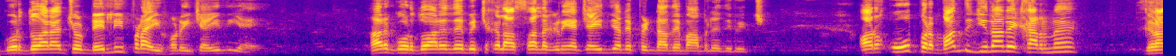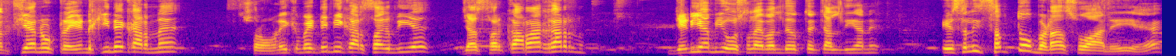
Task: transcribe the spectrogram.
ਗੁਰਦੁਆਰਿਆਂ 'ਚੋਂ ਡੇਲੀ ਪੜ੍ਹਾਈ ਹੋਣੀ ਚਾਹੀਦੀ ਹੈ। ਹਰ ਗੁਰਦੁਆਰੇ ਦੇ ਵਿੱਚ ਕਲਾਸਾਂ ਲੱਗਣੀਆਂ ਚਾਹੀਦੀਆਂ ਨੇ ਪਿੰਡਾਂ ਦੇ ਮਾਮਲੇ ਦੇ ਵਿੱਚ। ਔਰ ਉਹ ਪ੍ਰਬੰਧ ਜਿਨ੍ਹਾਂ ਨੇ ਕਰਨਾ, ਗ੍ਰੰਥੀਆਂ ਨੂੰ ਟ੍ਰੇਨਡ ਕਿਹਨੇ ਕਰਨਾ, ਸ਼੍ਰੋਮਣੀ ਕਮੇਟੀ ਵੀ ਕਰ ਸਕਦੀ ਹੈ ਜਾਂ ਸਰਕਾਰਾਂ ਕਰਨ, ਜਿਹੜੀਆਂ ਵੀ ਉਸ ਲੈਵਲ ਦੇ ਉੱਤੇ ਚੱਲਦੀਆਂ ਨੇ। ਇਸ ਲਈ ਸਭ ਤੋਂ ਬੜਾ ਸਵਾਲ ਇਹ ਹੈ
